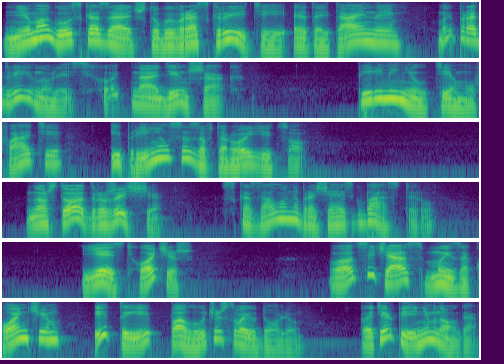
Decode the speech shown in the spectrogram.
Не могу сказать, чтобы в раскрытии этой тайны мы продвинулись хоть на один шаг. Переменил тему Фати и принялся за второе яйцо. «Ну что, дружище?» — сказал он, обращаясь к Бастеру. «Есть хочешь?» «Вот сейчас мы закончим, и ты получишь свою долю. Потерпи немного».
